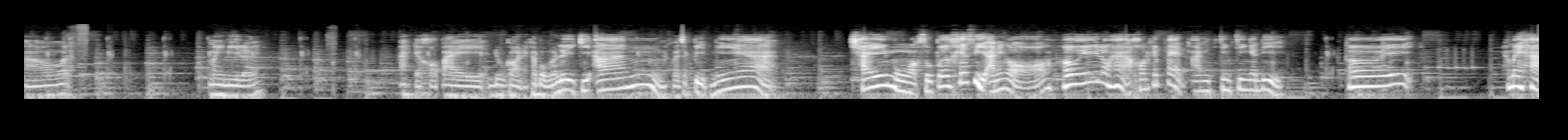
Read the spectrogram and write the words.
เอาละ ไม่มีเลย อะ เดี๋ยวขอไปดูก่อนนะครับผมว่าเหลืออีกกี่อัน กว่าจะปิดเนี่ย ใช้หมวกซูเปอร์แค่สี่อันเองหรอ เฮ้ย เราหาคอนแค่แปดอันจริง ๆ กันดิ เฮ้ยทำไมหา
